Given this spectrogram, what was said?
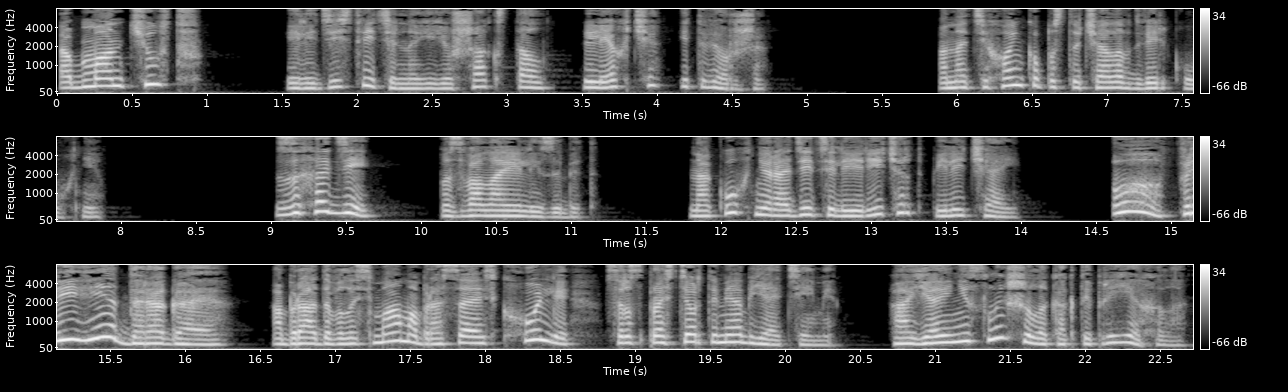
Обман чувств или действительно ее шаг стал легче и тверже? Она тихонько постучала в дверь кухни. «Заходи», — позвала Элизабет. На кухне родители и Ричард пили чай. «О, привет, дорогая!» — обрадовалась мама, бросаясь к Холли с распростертыми объятиями. «А я и не слышала, как ты приехала».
